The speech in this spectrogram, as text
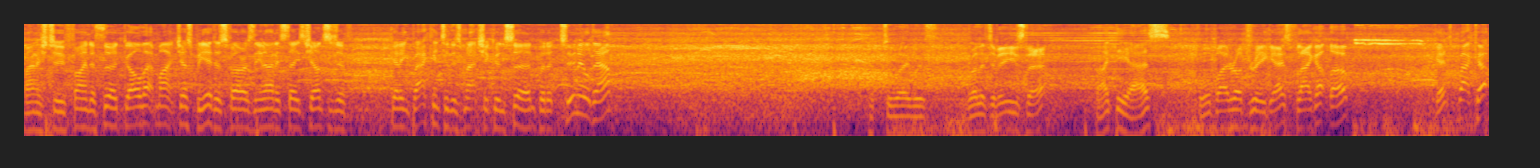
Managed to find a third goal. That might just be it as far as the United States' chances of getting back into this match are concerned. But at 2-0 down, hooked away with relative ease there by Diaz. Ball by Rodriguez. Flag up though. Gets back up.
